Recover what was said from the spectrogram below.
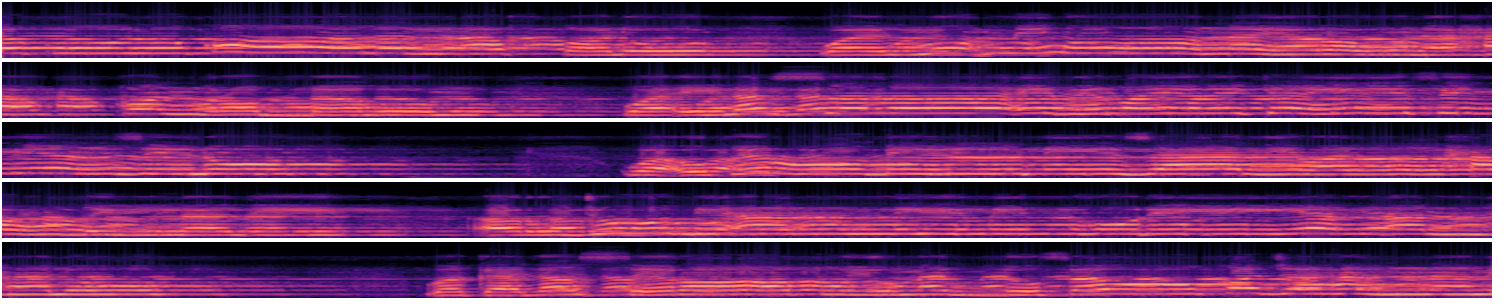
يقول قال الأخطل. والمؤمنون يرون حقا ربهم وإلى السماء بغير كيف ينزل. وأقر بالميزان أرجو بأني منه ريا أنهل وكذا الصراط يمد فوق جهنم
